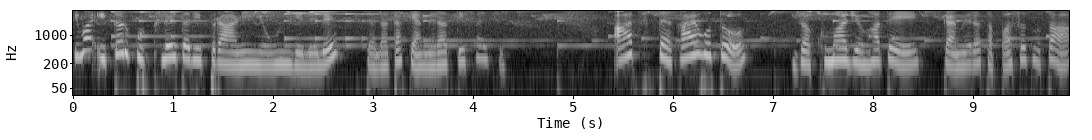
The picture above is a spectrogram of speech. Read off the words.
किंवा इतर कुठले तरी प्राणी येऊन गेलेले त्याला त्या कॅमेऱ्यात दिसायचे. आज त्या काय होतं? जखुमा जेव्हा ते कॅमेरा तपासत होता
